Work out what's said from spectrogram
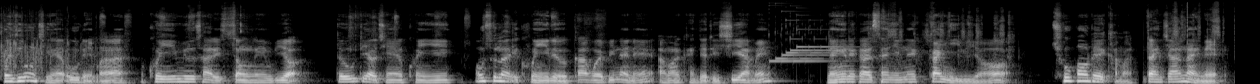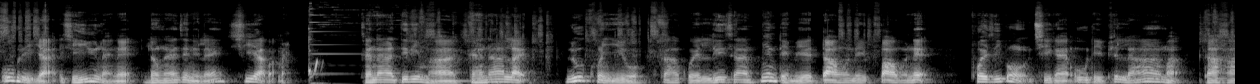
ဖွဲ့စည်းပုံအခြေခံဥပဒေမှာအခွင့်အရေးမျိုးစားတွေစုံလင်ပြီးတော့တဦးတယောက်ချင်းအခွင့်အရေးအုပ်စုလိုက်အခွင့်အရေးတွေကိုကာကွယ်ပေးနိုင်တဲ့အာမခံချက်တွေရှိရမယ်နိုင်ငံတကာစံချိန်နဲ့ကိုက်ညီပြီးတော့ချိုးပေါက်တဲ့အခါမှာတိုင်ကြားနိုင်တဲ့ဥပဒေအရအရေးယူနိုင်တဲ့လုပ်ငန်းစဉ်တွေလည်းရှိရပါမယ် ကဏ္ဍအသီးသီးမှာကဏ္ဍလိုက်လူခွင့်ရေးကိုကာကွယ်လေးစားမြင့်တင်ပြီးတာဝန်တွေပါဝင်တဲ့ဖွဲ့စည်းပုံအခြေခံဥပဒေဖြစ်လာမှဒါဟာ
